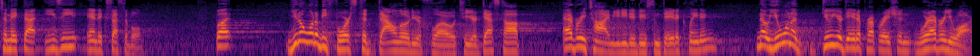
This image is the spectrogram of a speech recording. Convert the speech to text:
to make that easy and accessible. But you don't want to be forced to download your flow to your desktop every time you need to do some data cleaning. No, you want to do your data preparation wherever you are.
